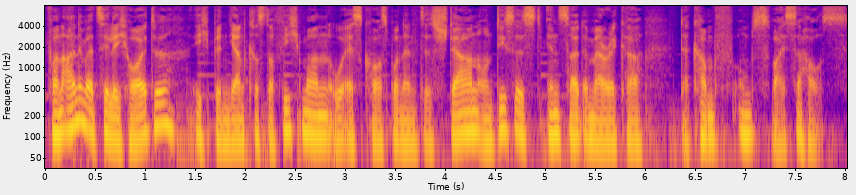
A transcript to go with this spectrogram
Von einem erzähle ich heute. Ich bin Jan-Christoph Wichmann, US-Korrespondent des Stern und dies ist Inside America, der Kampf ums Weiße Haus.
